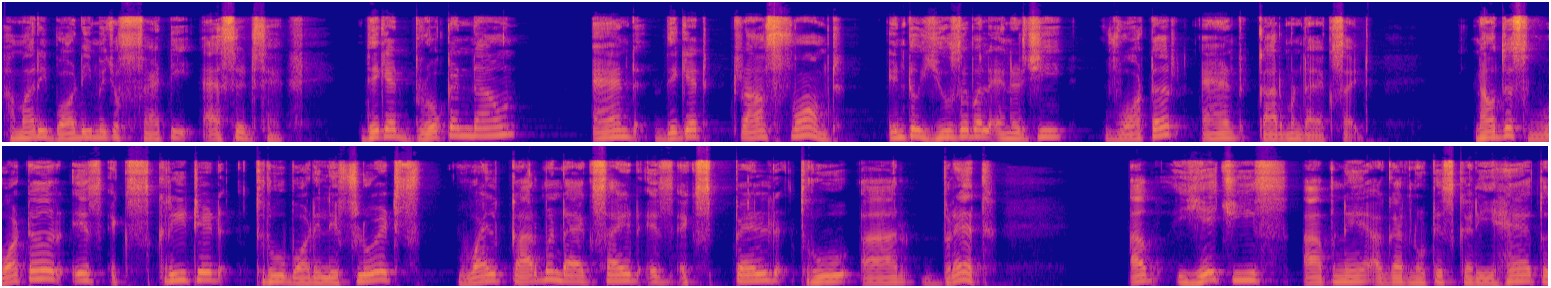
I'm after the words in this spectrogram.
हमारी बॉडी में जो फैटी एसिड्स हैं they get broken down and they get transformed into usable energy water and carbon dioxide now this water is excreted through bodily fluids while carbon dioxide is expelled through our breath अब ये चीज़ आपने अगर नोटिस करी है तो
